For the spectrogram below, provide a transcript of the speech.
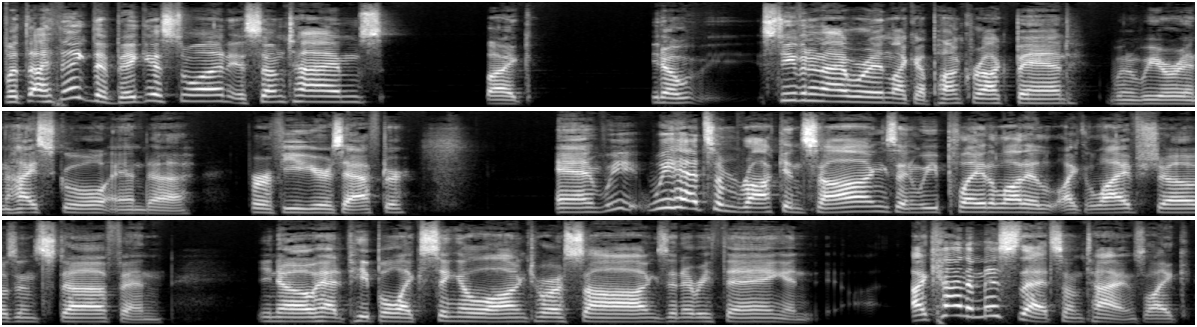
but I think the biggest one is sometimes like, you know, Steven and I were in like a punk rock band when we were in high school and uh, for a few years after. And we we had some rocking songs and we played a lot of like live shows and stuff and you know had people like singing along to our songs and everything and I kind of miss that sometimes like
